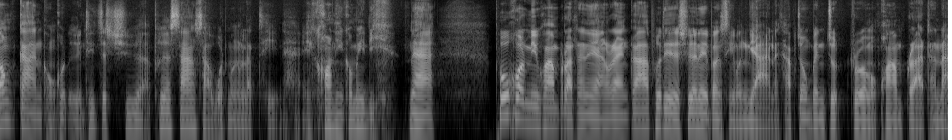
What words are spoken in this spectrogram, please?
ต้องการของคนอื่นที่จะเชื่อเพื่อสร้างสาวกเมืองลัทธินะฮะไอ้ข้อนี้ก็ไม่ดีนะฮะ ผู้คนมีความปรารถนาอย่างแรงกล้าเพื่อที่จะเชื่อในบางสิ่งบางอย่างนะครับ จงเป็นจุดรวมของความปรารถนา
